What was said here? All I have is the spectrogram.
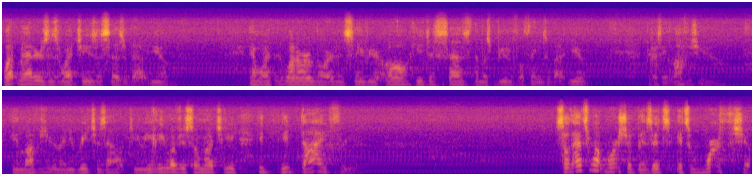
What matters is what Jesus says about you. And what, what our Lord and Savior, oh, he just says the most beautiful things about you because he loves you. He loves you and he reaches out to you. He, he loves you so much, he, he, he died for you. So that's what worship is. It's, it's worthship.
